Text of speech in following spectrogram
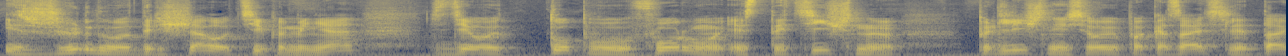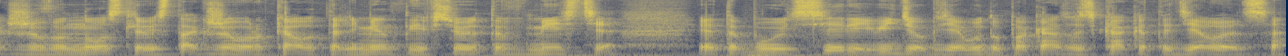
из жирного дрища вот типа меня сделать топовую форму, эстетичную, приличные силовые показатели, также выносливость, также воркаут элементы и все это вместе. Это будет серия видео, где я буду показывать, как это делается.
